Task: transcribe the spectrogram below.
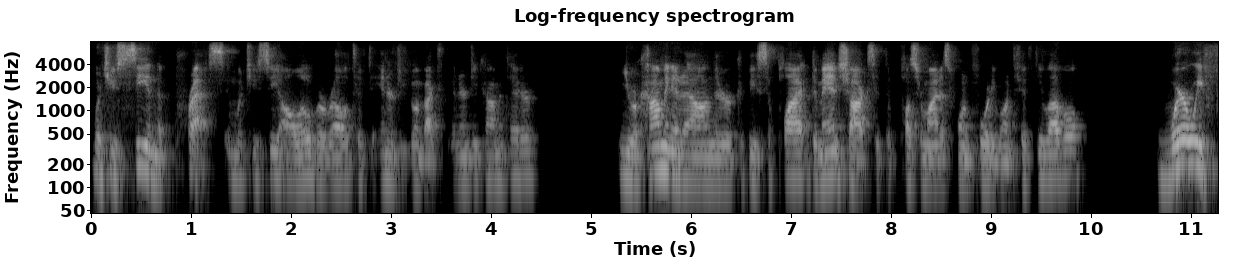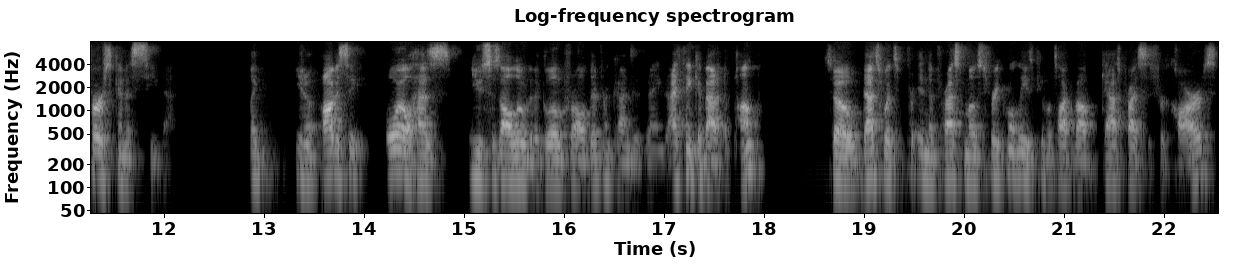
what you see in the press and what you see all over relative to energy, going back to the energy commentator, you were commenting on there could be supply demand shocks at the plus or minus 140, 150 level. Where are we first going to see that? Like, you know, obviously oil has uses all over the globe for all different kinds of things. I think about at the pump. So that's what's in the press most frequently is people talk about gas prices for cars.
